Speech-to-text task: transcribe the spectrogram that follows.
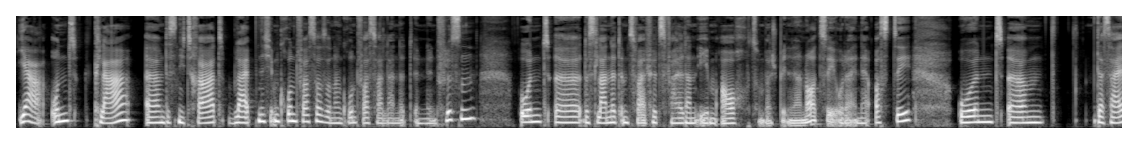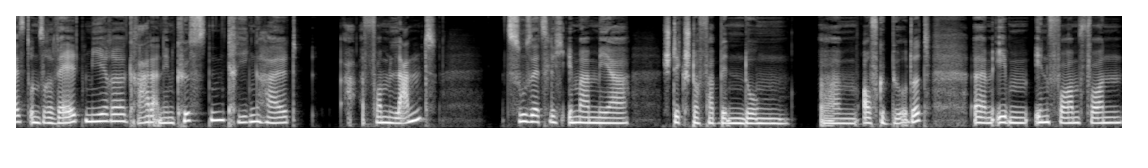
Ja, und klar, äh, das Nitrat bleibt nicht im Grundwasser, sondern Grundwasser landet in den Flüssen und äh, das landet im Zweifelsfall dann eben auch zum Beispiel in der Nordsee oder in der Ostsee. Und ähm, das heißt, unsere Weltmeere, gerade an den Küsten, kriegen halt äh, vom Land zusätzlich immer mehr Stickstoffverbindungen ähm, aufgebürdet, ähm, eben in Form von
